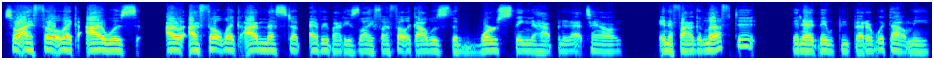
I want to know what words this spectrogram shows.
So I felt like I was I, I felt like I messed up everybody's life. I felt like I was the worst thing to happen to that town. And if I left it, then they would be better without me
